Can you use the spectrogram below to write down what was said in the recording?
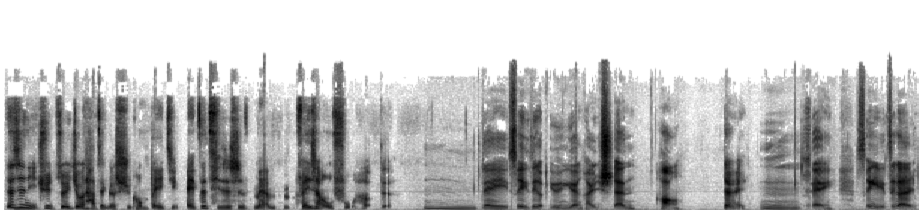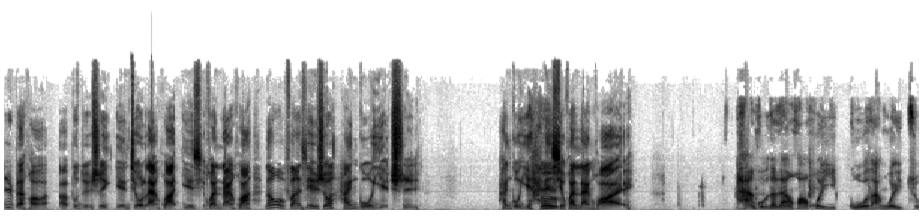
但是你去追究它整个时空背景，哎、欸，这其实是蛮非常符合的。嗯，对，所以这个渊源很深。好，对，嗯，对，所以这个日本哈啊，不只是研究兰花，也喜欢兰花。然后我发现说韩国也是，韩国也很喜欢兰花、欸。哎、嗯，韩国的兰花会以国兰为主。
